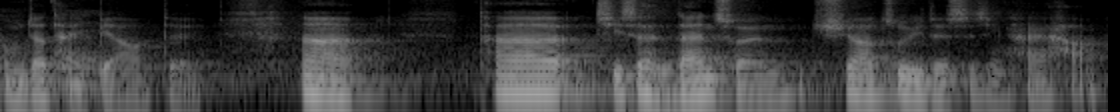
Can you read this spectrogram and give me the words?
我们叫台标。对，那它其实很单纯，需要注意的事情还好。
